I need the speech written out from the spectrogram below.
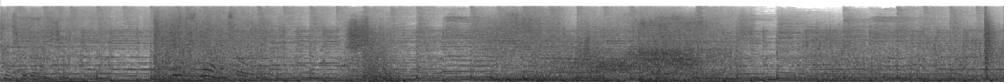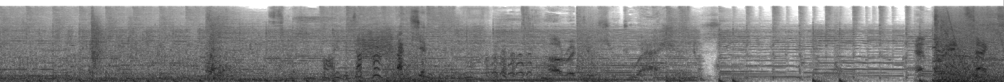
Transfiguration. Perfection! I'll reduce you to ashes. Ember insect!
